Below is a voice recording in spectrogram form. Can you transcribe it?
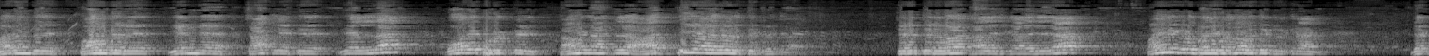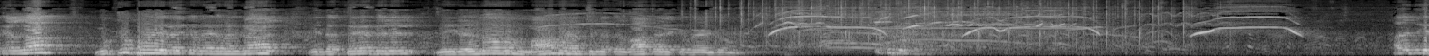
மருந்து பவுடரு எண்ணெய் சாக்லேட்டு இதெல்லாம் போதைப் பொருட்கள் தமிழ்நாட்டில் அதிக அளவில் வித்துட்டு இருக்கிறார் தெரு தெருவா காலேஜ் காலேஜ் பள்ளிக்கூடம் பள்ளிக்கூடமா வித்துட்டு இருக்கிறாங்க. இதற்கெல்லாம் முற்றுப்புள்ளி வைக்க வேண்டும் என்றால் இந்த தேர்தலில் நீங்கள் எல்லோரும் மாம்பழம் சின்னத்தில் வாக்களிக்க வேண்டும். அது நீங்க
